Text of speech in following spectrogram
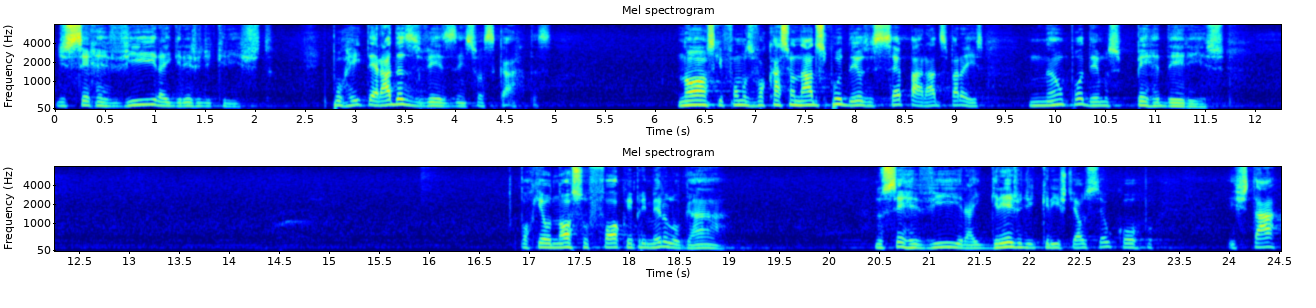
de servir a igreja de Cristo, por reiteradas vezes em suas cartas. Nós que fomos vocacionados por Deus e separados para isso, não podemos perder isso. Porque o nosso foco, em primeiro lugar, no servir à igreja de Cristo e ao seu corpo, está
